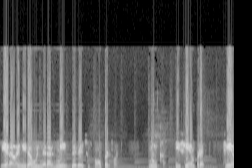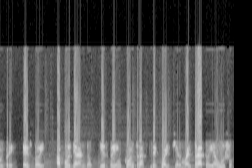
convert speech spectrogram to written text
quiera venir a vulnerar mis derechos como persona. Nunca. Y siempre siempre estoy apoyando y estoy en contra de cualquier maltrato y abuso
